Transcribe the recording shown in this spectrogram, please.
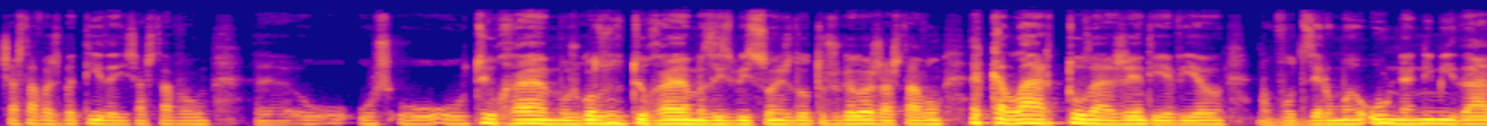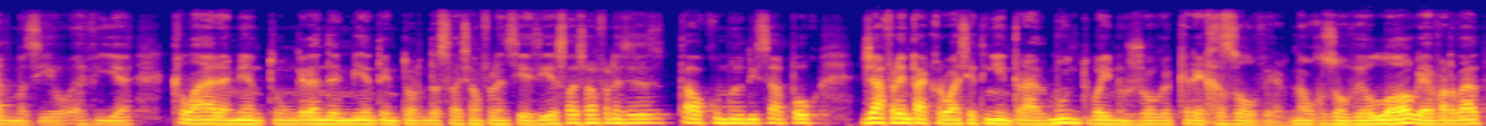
já estava esbatida e já estavam uh, os, o, o Thuram, os golos do Thuram, as exibições de outros jogadores já estavam a calar toda a gente e havia, não vou dizer uma unanimidade, mas eu, havia claramente um grande ambiente em torno da seleção francesa. E a seleção francesa, tal como eu disse há pouco, já frente à Croácia tinha entrado muito bem no jogo a querer resolver. Não resolveu logo, é verdade,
